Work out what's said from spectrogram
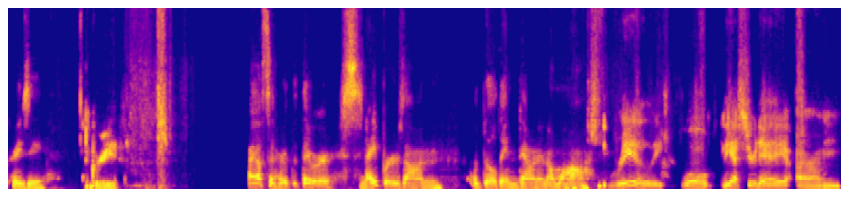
Crazy. Agreed. I also heard that there were snipers on a building down in Omaha. Really? Well, yesterday, um,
